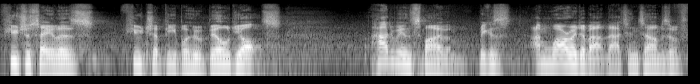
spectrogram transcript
future sailors, future people who build yachts. How do we inspire them? Because I'm worried about that in terms of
